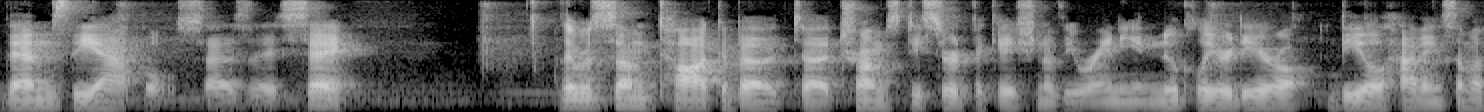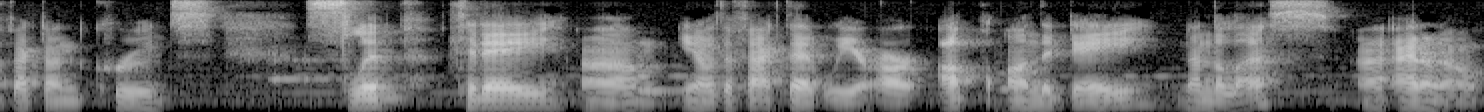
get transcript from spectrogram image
them's the apples, as they say. There was some talk about uh, Trump's decertification of the Iranian nuclear deal, deal having some effect on crude's slip today. Um, you know, the fact that we are up on the day, nonetheless, I, I don't know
